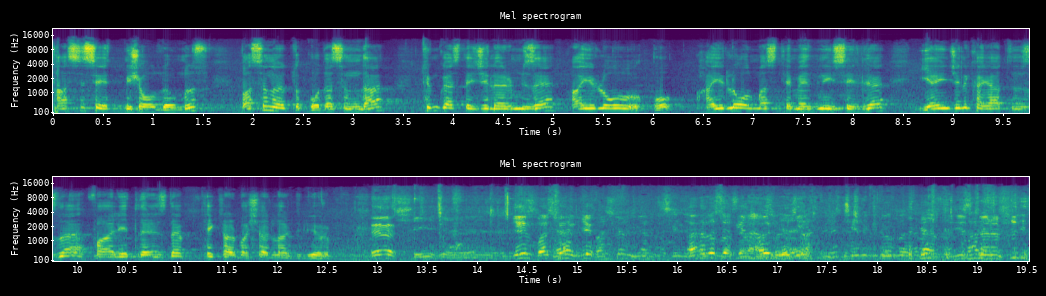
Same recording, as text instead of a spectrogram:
tahsis etmiş olduğumuz basın odasında tüm gazetecilerimize hayırlı ol- o- hayırlı olması temennisiyle yayıncılık hayatınızda, faaliyetlerinizde tekrar başarılar diliyorum. Evet. Gel başkanım gel. Arkadaşlar gel. Gel. Yüz görüntü.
